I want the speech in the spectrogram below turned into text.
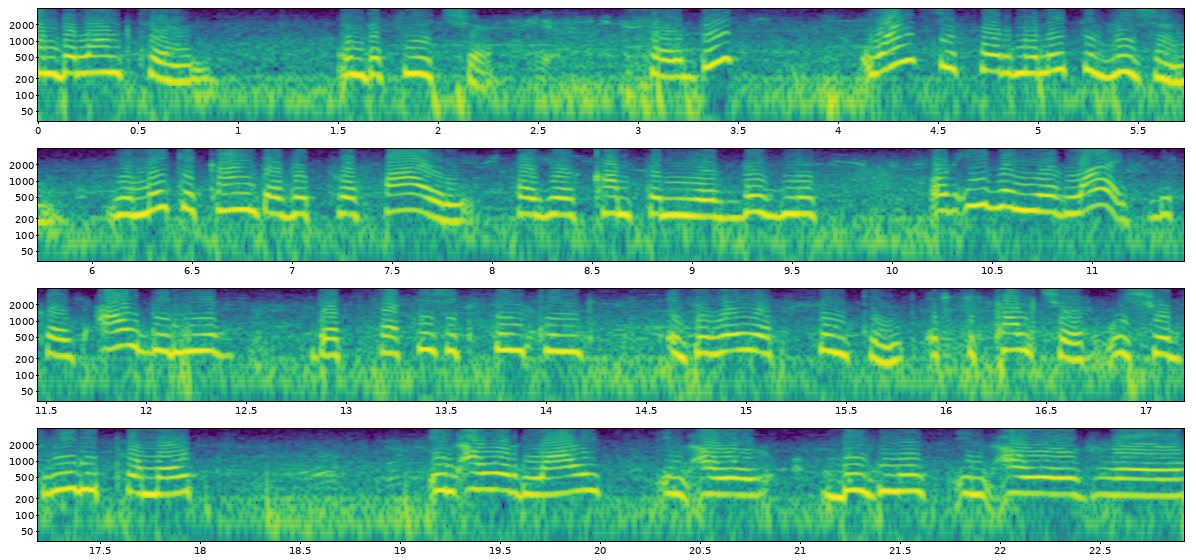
on the long term, in the future. Yeah. So this, once you formulate a vision, you make a kind of a profile for your company, your business, or even your life, because I believe that strategic thinking is a way of thinking. It's a culture we should really promote in our lives, in our business, in our uh,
